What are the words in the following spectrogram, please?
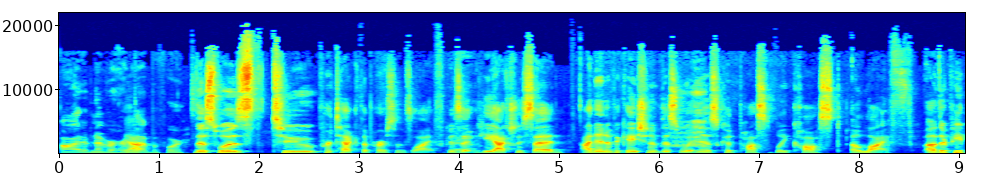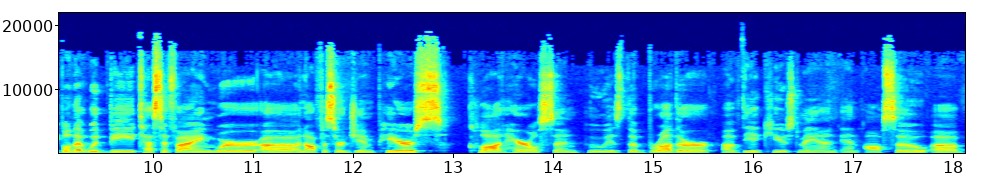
odd. I've never heard Yeah. that before. This was to protect the person's life because he actually said identification of this witness could possibly cost a life. Other people that would be testifying were uh, an officer, Jim Pierce. Claude Harrelson, who is the brother of the accused man and also a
